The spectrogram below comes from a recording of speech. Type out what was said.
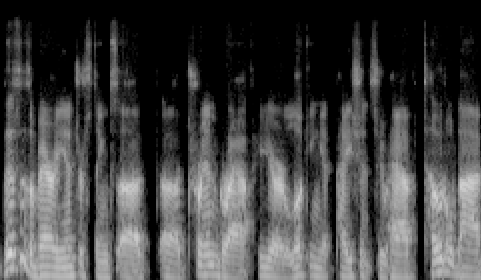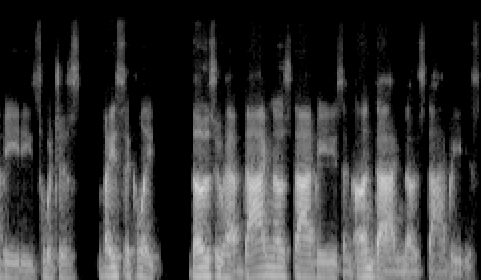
This is a very interesting uh, uh, trend graph here looking at patients who have total diabetes, which is basically those who have diagnosed diabetes and undiagnosed diabetes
